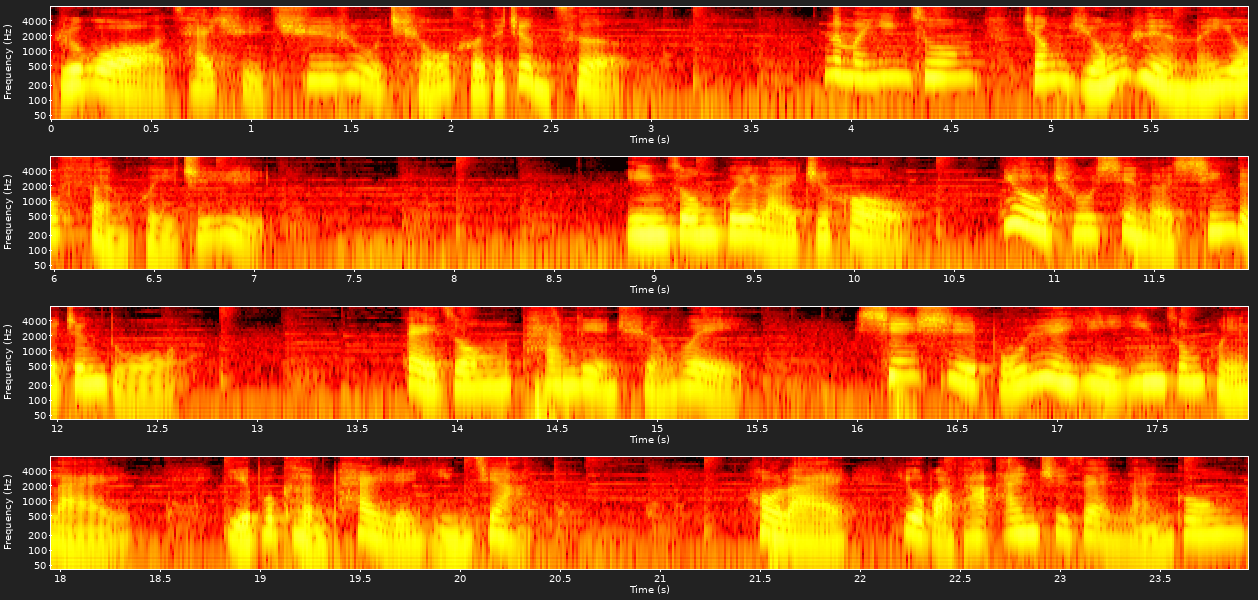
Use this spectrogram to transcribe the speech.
如果采取屈辱求和的政策，那么英宗将永远没有返回之日。英宗归来之后，又出现了新的争夺。代宗贪恋权位，先是不愿意英宗回来，也不肯派人迎驾。后来又把他安置在南宫，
